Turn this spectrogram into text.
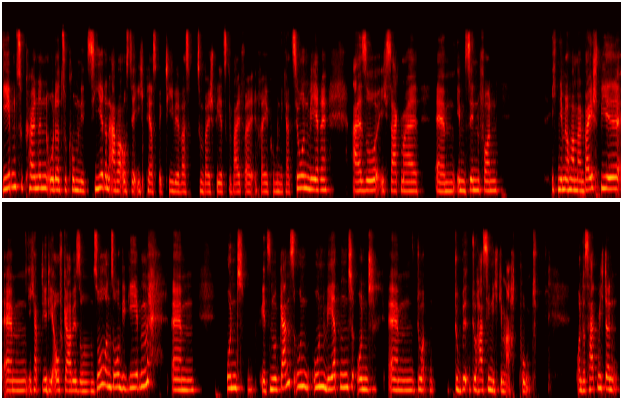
geben zu können oder zu kommunizieren, aber aus der Ich-Perspektive, was zum Beispiel jetzt gewaltfreie Kommunikation wäre. Also ich sage mal ähm, im Sinn von, ich nehme nochmal mein Beispiel, ähm, ich habe dir die Aufgabe so und so und so gegeben. Ähm, und jetzt nur ganz un unwertend und ähm, du, du, du hast sie nicht gemacht, Punkt. Und das hat mich dann,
